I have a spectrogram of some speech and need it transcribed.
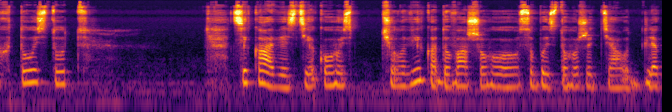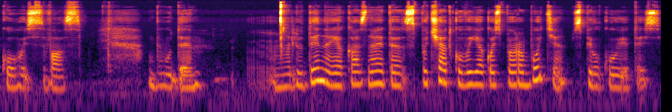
хтось тут цікавість якогось чоловіка до вашого особистого життя, от для когось з вас буде. Людина, яка, знаєте, спочатку ви якось по роботі спілкуєтесь,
